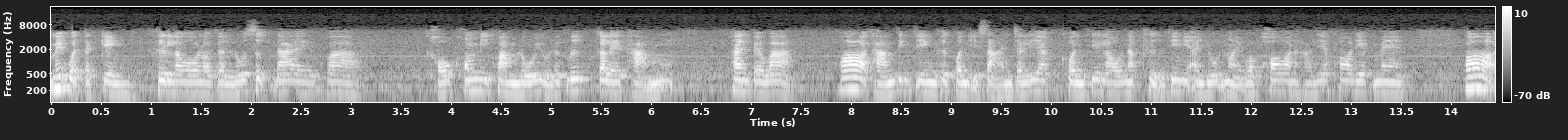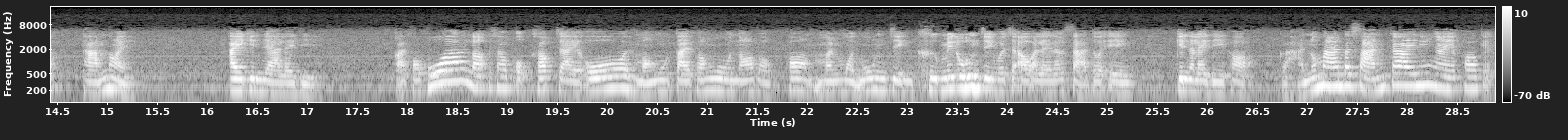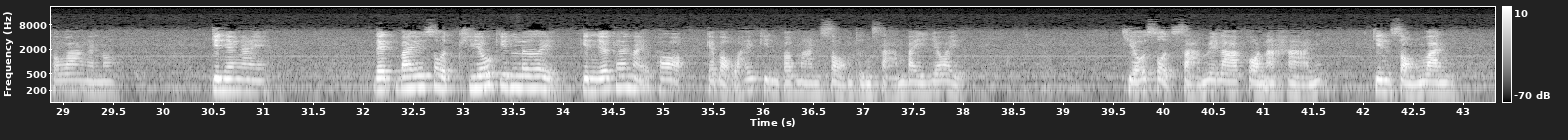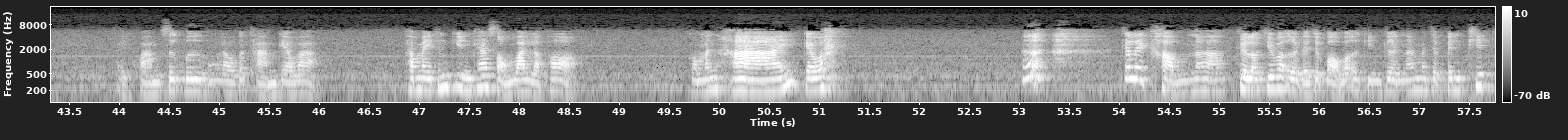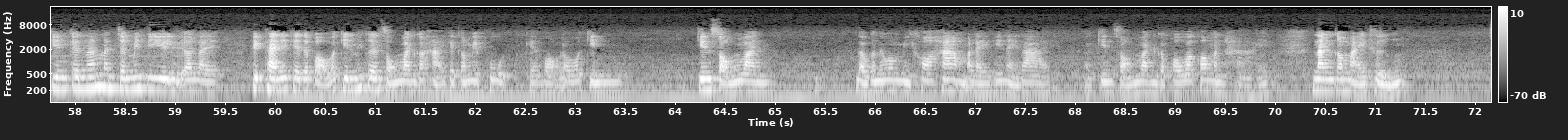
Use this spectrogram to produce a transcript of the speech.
ไม่อวดแต่เก่ง คือเราเราจะรู้สึกได้ว่าเขาเขามีความรู้อยู่ลึกๆ ก็เลยถามท่านไปว่า พ่อถามจริง ๆ คือคนอีสานจะเรียกคนที่เรานับถือที่มีอายุหน่อยว่าพ่อนะคะ เรียกพ่อเรียกแม่ พ่อถามหน่อย ไอกินยาอะไรดีกายพอหัวเราชอบอกชอบใจ โอ้ยหมองูตายเพราะงูเนาะบอกพ่อมันหมดมุ้งจริง คือไม่รู้จริงว่าจะเอาอะไรรักษาตัวเอง กินอะไรดีพ่อก็หันุมานประสานกายนี่ไง พ่อแกก็ว่างั้นเนาะกินยังไง เด็ดใบสดเคี้ยวกินเลย กินเยอะแค่ไหนพ่อ แกบอกว่าให้กินประมาณสองถึงสามใบย่อย เขียวสดสามเวลาก่อนอาหาร กินสองวัน ไอความซื่อบื้อของเราก็ถามแกว่าทำไมถึงกินแค่สองวันล่ะพ่อ ก็มันหายแกว่า ก็เลยขำนะคะ คือเราคิดว่าเออเดี๋ยวจะบอกว่าเออกินเกินนั้นมันจะเป็นพิษกินเกินนั้นมันจะไม่ดีหรืออะไรพิกแทนที่แกจะบอกว่ากินไม่เกินสองวันก็หายแกก็ไม่พูด แกบอกเราว่ากิน กินสองวัน เราก็นึกว่ามีข้อห้ามอะไรที่ไหนได้ กินสองวันก็เพราะว่าก็มันหาย นั่นก็หมายถึง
